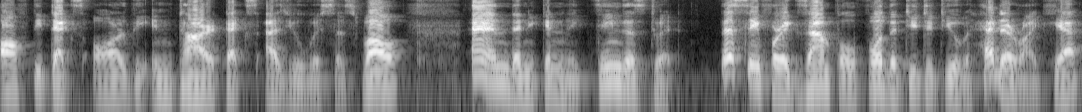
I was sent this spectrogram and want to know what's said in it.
of the text or the entire text as you wish as well. And then you can make changes to it. Let's say for example, for the TutorTube header right here,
